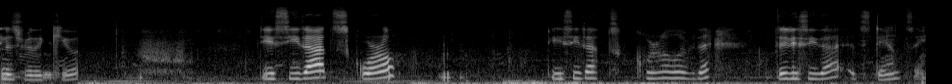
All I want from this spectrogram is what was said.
and it's really cute. Do you see that squirrel? Do you see that squirrel over there. Did you see that? It's dancing.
